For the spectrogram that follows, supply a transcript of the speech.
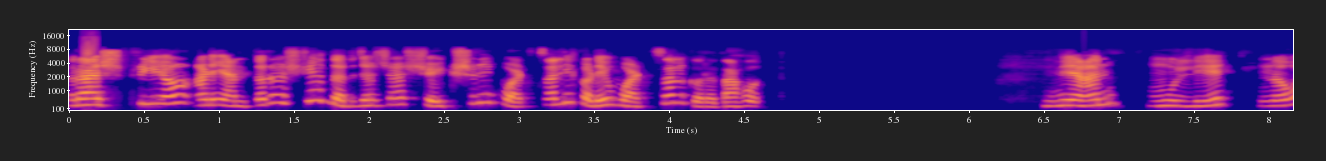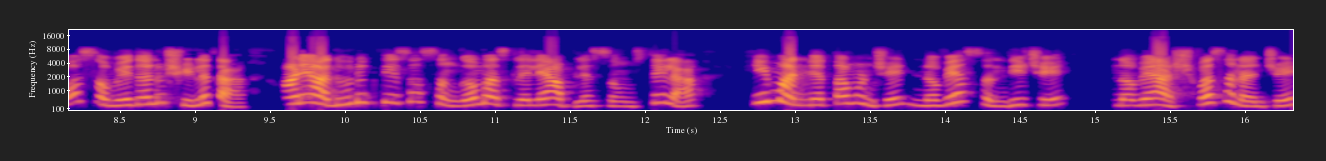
राष्ट्रीय आणि आंतरराष्ट्रीय दर्जाच्या शैक्षणिक वाटचालीकडे वाटचाल करत आहोत. ज्ञान मूल्ये नवसंवेदनशीलता आणि आधुनिकतेचा संगम असलेल्या आपल्या संस्थेला ही मान्यता म्हणजे नव्या संधीचे नव्या आश्वासनांचे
